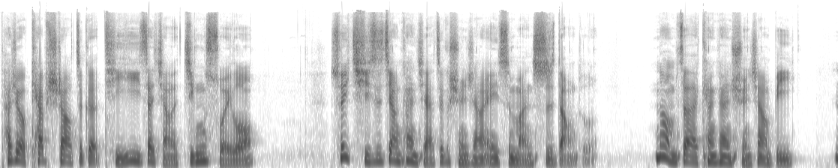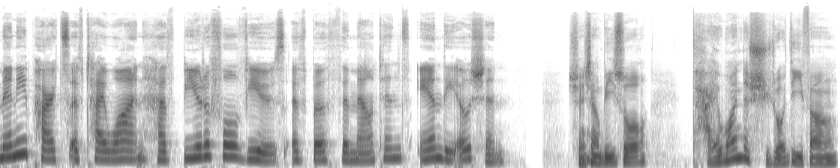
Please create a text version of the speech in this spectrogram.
他就有 capture 到这个提议在讲的精髓咯。所以其实这样看起来，这个选项 A 是蛮适当的了。那我们再来看看选项 B。Many parts of Taiwan have beautiful views of both the mountains and the ocean. 选项 B 说，台湾的许多地方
